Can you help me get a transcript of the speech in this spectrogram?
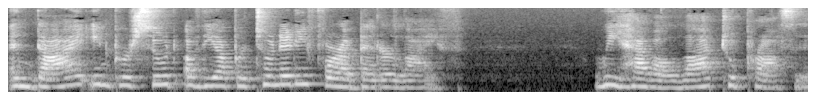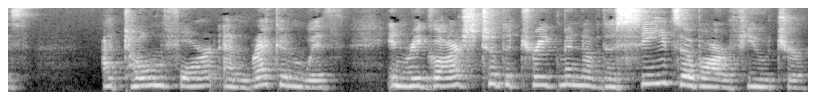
and die in pursuit of the opportunity for a better life. We have a lot to process, atone for, and reckon with in regards to the treatment of the seeds of our future,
